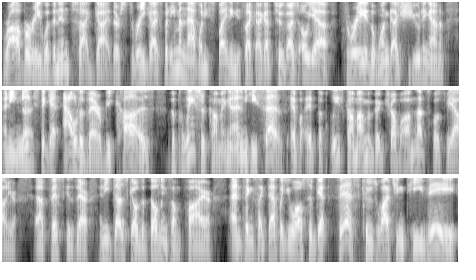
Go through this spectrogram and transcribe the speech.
robbery with an inside guy. There's three guys, but even that when he's fighting, he's like, I got two guys. Oh yeah, three. The one guy's shooting at him, and he Yeah. needs to get out of there because the police are coming. And he says, if if the police come, I'm in big trouble. I'm not supposed to be out here. Uh, Fisk is there, and he does go. The building's on fire and things like that. But you also get Fisk, who's watching TV,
